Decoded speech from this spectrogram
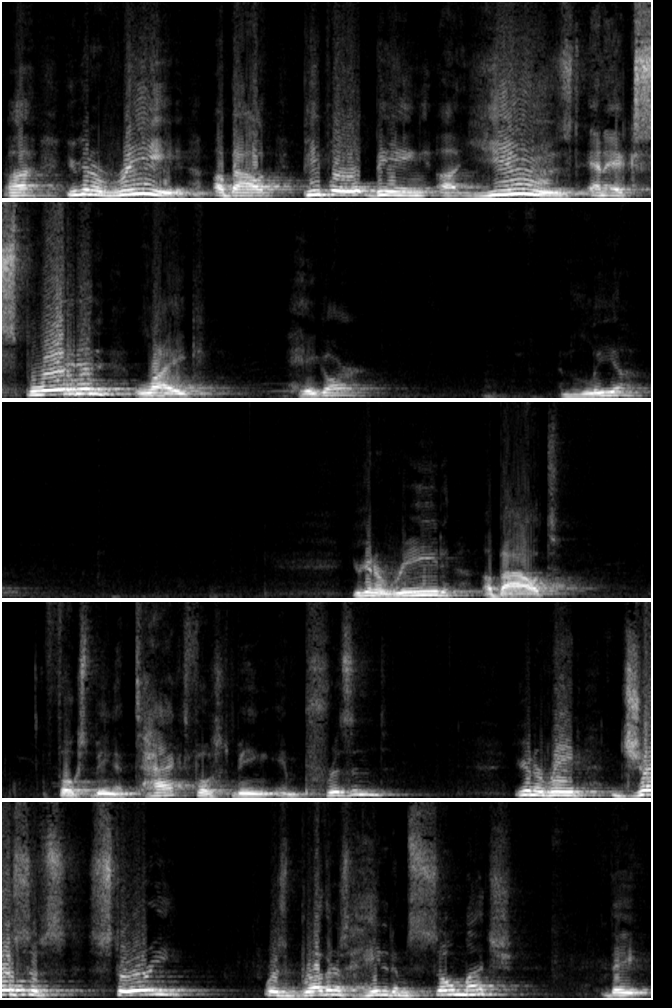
Uh, you're going to read about people being uh, used and exploited like Hagar and Leah. You're going to read about folks being attacked, folks being imprisoned. You're going to read Joseph's story where his brothers hated him so much they,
